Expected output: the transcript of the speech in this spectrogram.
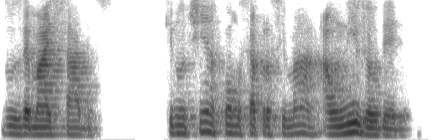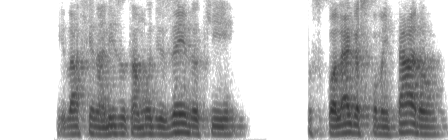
dos demais sábios, que não tinha como se aproximar ao nível dele. E lá finaliza o Talmud dizendo que os colegas comentaram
